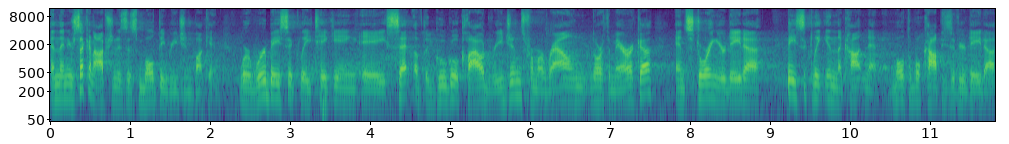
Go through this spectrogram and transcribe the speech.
And then your second option is this multi-region bucket, where we're basically taking a set of the Google Cloud regions from around North America and storing your data basically in the continent, multiple copies of your data.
